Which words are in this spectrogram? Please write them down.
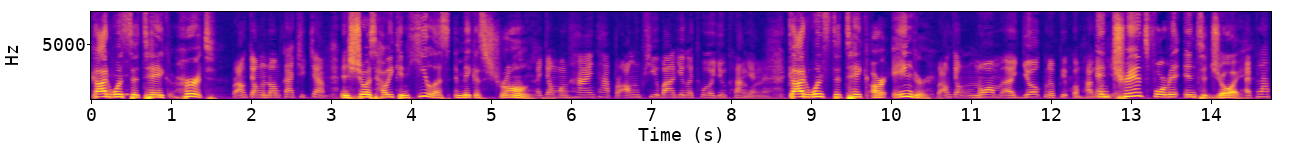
God wants to take hurt ព្រះអង្គចង់នាំការឈឺចាប់ and show us how he can heal us and make us strong. ហើយចង់បង្ហាញថាព្រះអង្គព្យាបាលយើងឲ្យធ្វើឲ្យយើងខ្លាំងយ៉ាងណា God wants to take our anger ព្រះអង្គចង់នាំឲ្យយកនៅភាពកំហឹងរបស់ and យើង transform it into joy. ហើយផ្លាស់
